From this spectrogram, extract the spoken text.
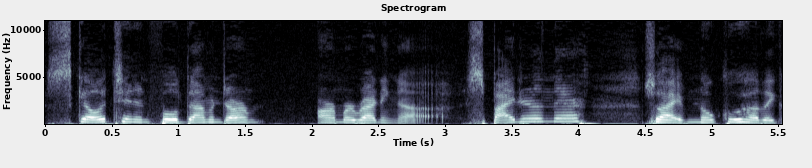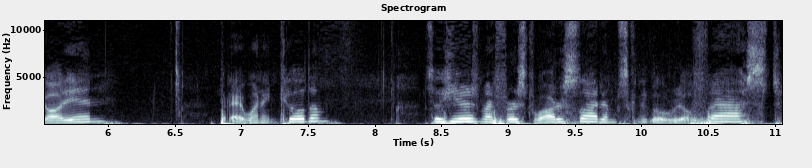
skeleton in full diamond arm, armor riding a spider in there. So I have no clue how they got in, but I went and killed them. So here's my first water slide. I'm just gonna go real fast.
